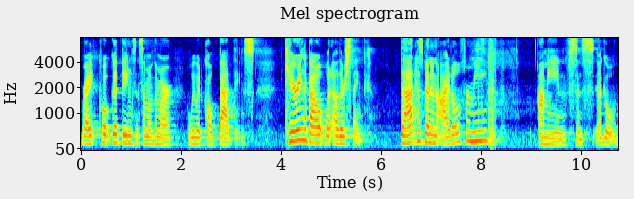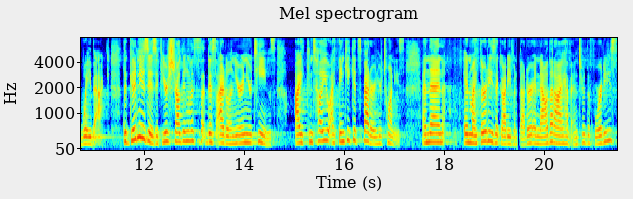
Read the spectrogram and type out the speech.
right? Quote, good things, and some of them are what we would call bad things. Caring about what others think. That has been an idol for me. I mean, since I go way back. The good news is, if you're struggling with this, this idol and you're in your teens, I can tell you, I think it gets better in your 20s. And then in my 30s, it got even better. And now that I have entered the 40s,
